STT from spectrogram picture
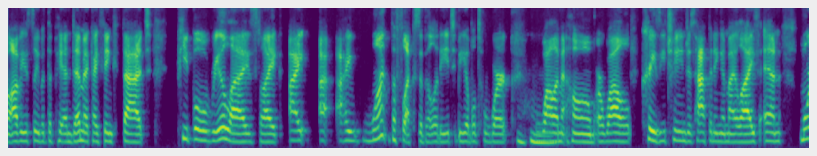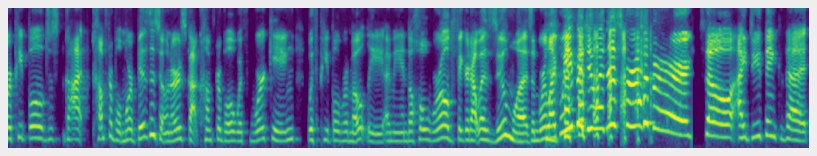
Obviously with the pandemic, I think that people realized like I, I, I want the flexibility to be able to work mm-hmm. while I'm at home or while crazy change is happening in my life and more people just got comfortable more business owners got comfortable with working with people remotely I mean the whole world figured out what Zoom was and we're like we've been doing this forever so I do think that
